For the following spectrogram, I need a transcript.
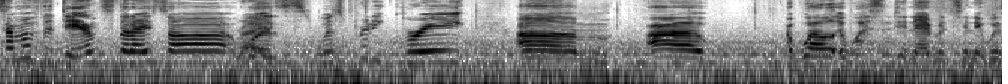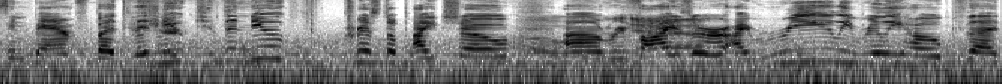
some of the dance that I saw Right. was was pretty great. Um, uh, well, it wasn't in Edmonton; it was in Banff. But the Sure. new the new Crystal Pite show, Oh, uh, Revisor. yeah. I really, really hope that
